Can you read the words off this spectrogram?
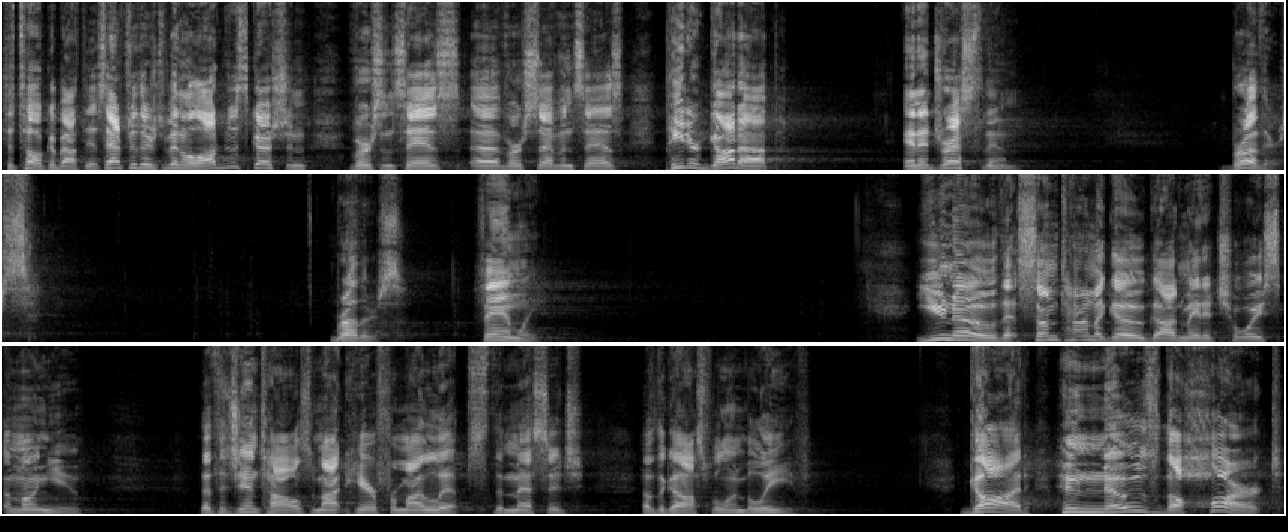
to talk about this. After there's been a lot of discussion, verse, says, uh, verse 7 says, Peter got up and addressed them. Brothers, brothers, family, you know that some time ago God made a choice among you that the Gentiles might hear from my lips the message of the gospel and believe. God, who knows the heart,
